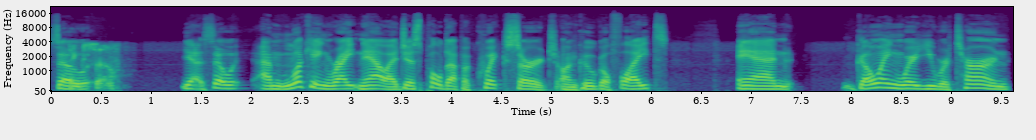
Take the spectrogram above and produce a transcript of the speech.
So, so. Yeah, so I'm looking right now. I just pulled up a quick search on Google Flights and going where you return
